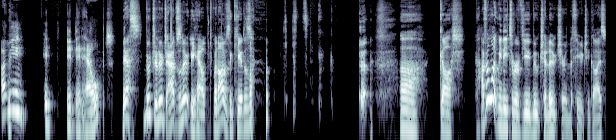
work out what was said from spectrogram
I mean, it it it helped. Yes, Mucha Lucha absolutely helped when I was a kid as well. Ah, gosh. I feel like we need to review Mucha Lucha in the future, guys.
